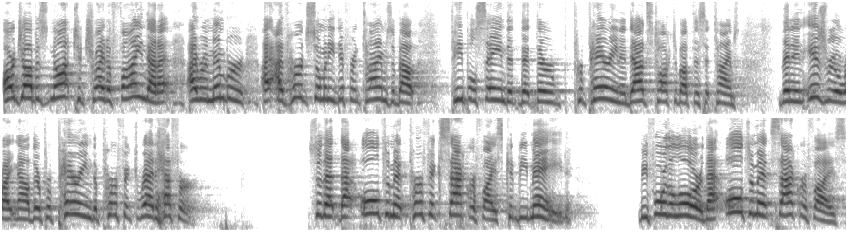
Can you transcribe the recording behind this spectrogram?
Our job is not to try to find that. I, I remember, I, have heard so many different times about people saying that, that they're preparing, and dad's talked about this at times, that in Israel right now, they're preparing the perfect red heifer so that that ultimate perfect sacrifice could be made before the Lord. That ultimate sacrifice.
